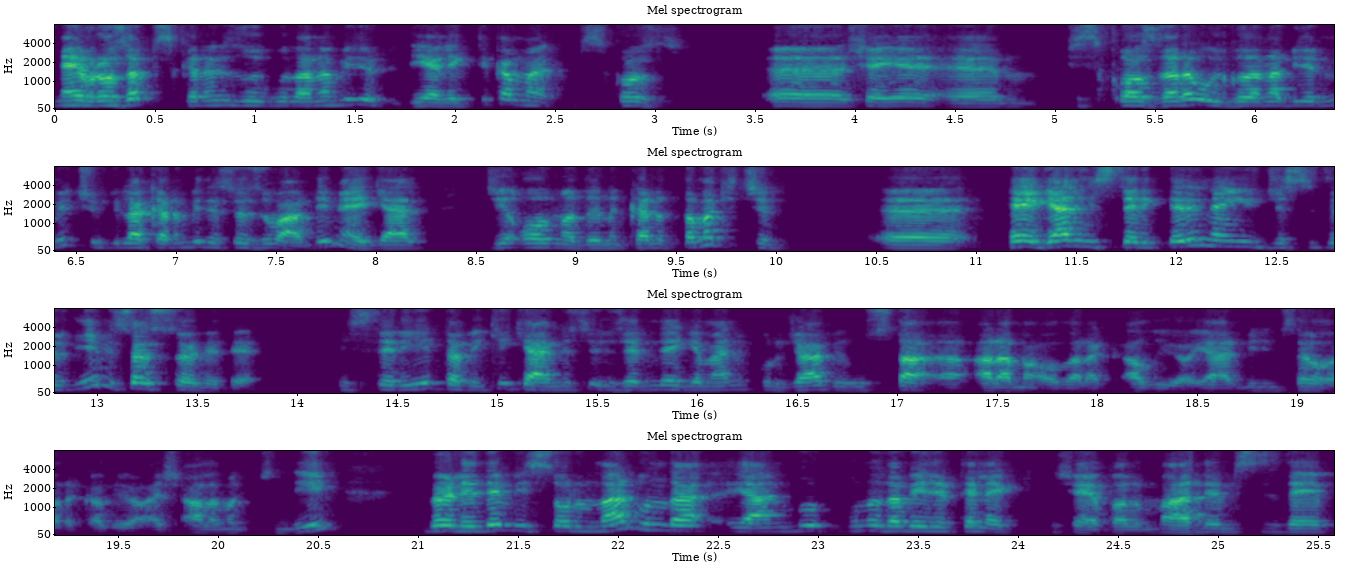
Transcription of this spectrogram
nevroza psikanaliz uygulanabilir diyalektik ama psikoz e, şeye e, psikozlara uygulanabilir mi? Çünkü Lacan'ın bir de sözü var değil mi? Hegelci olmadığını kanıtlamak için e, Hegel histeriklerin en yücesidir diye bir söz söyledi. Histeriyi tabii ki kendisi üzerinde egemenlik kuracağı bir usta arama olarak alıyor. Yani bilimsel olarak alıyor aşağılamak için değil. Böyle de bir sorun var. Bunu da yani bu, bunu da belirterek şey yapalım. Madem siz de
